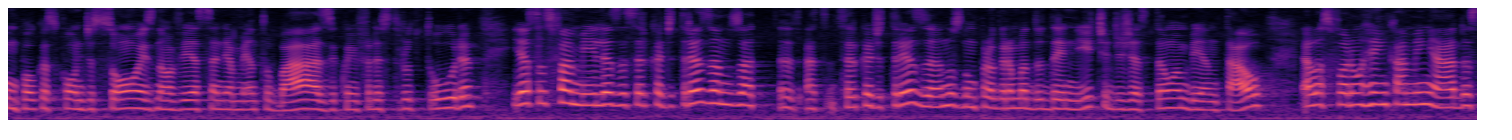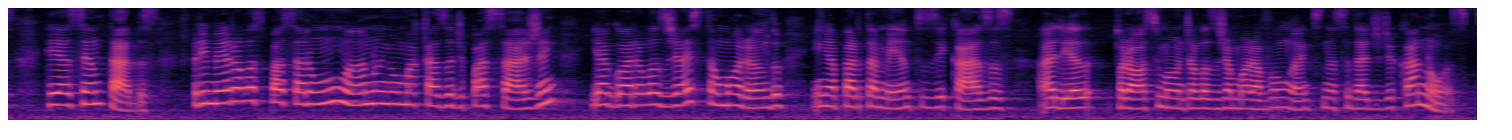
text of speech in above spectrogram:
com poucas condições, não havia saneamento básico, infraestrutura. E essas famílias, há cerca de três anos, há cerca de três anos, num programa do DENIT, de gestão ambiental, elas foram reencaminhadas reassentadas. Primeiro, elas passaram um ano em uma casa de passagem e agora elas já estão morando em apartamentos e casas ali próximo onde elas já moravam antes, na cidade de Canoas.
